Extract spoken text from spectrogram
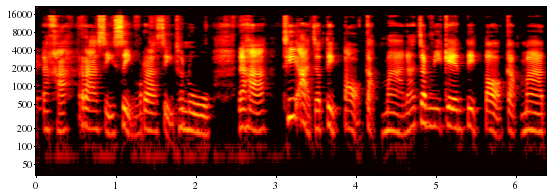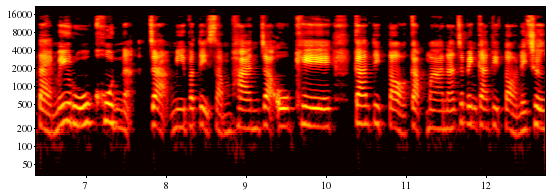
ษนะคะ ราศีสิงห์ราศีธนูนะคะ ที่อาจจะติดต่อกลับมานะจะมีเกณฑ์ติดต่อกลับมา แต่ไม่รู้คุณอะจะมีปฏิสัมพันธ์จะโอเค การติดต่อกลับมานั้นจะเป็นการติดต่อในเชิง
